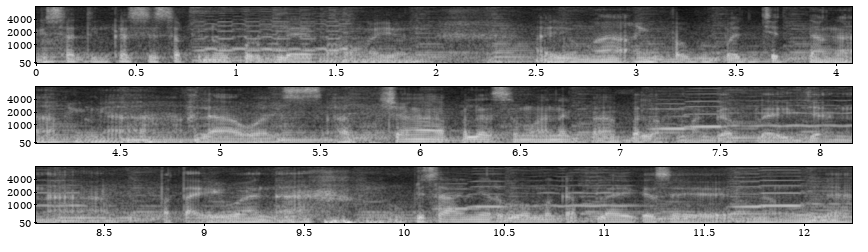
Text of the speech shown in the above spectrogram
isa din kasi sa pinoproblema ko ngayon ay yung aking pagbabudget ng aking ah, allowance. At siya nga pala sa mga nagbabalak mag-apply dyan na pa-Taiwan ah. Umpisahan niyo po mag-apply kasi unang-una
